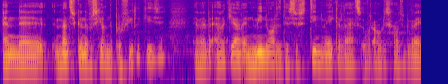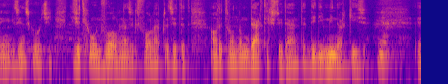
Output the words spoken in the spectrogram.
En eh, mensen kunnen verschillende profielen kiezen. En we hebben elk jaar een minor, dat is dus tien weken les over ouderschapsbegeleiding en gezinscoaching. Die zit gewoon vol. En als ik het vol heb, dan zit het altijd rondom 30 studenten die die minor kiezen. Ja. Eh,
